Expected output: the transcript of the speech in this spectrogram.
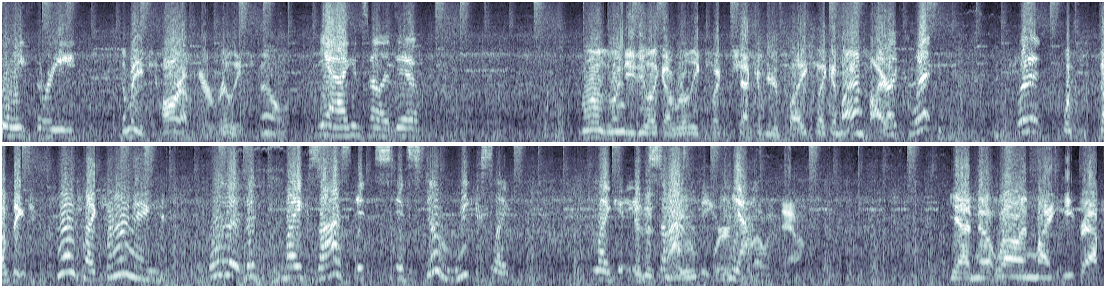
43. Somebody's car up here really smells. Yeah, I can smell it too. One of those ones you do like a really quick check of your bike. Like, am I on fire? Like what? What? What? Something smells like burning. well, the, the, my exhaust, it's it still reeks like like exhaust. new, we're yeah. slowing down. Yeah, no, well, and my heat wrap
